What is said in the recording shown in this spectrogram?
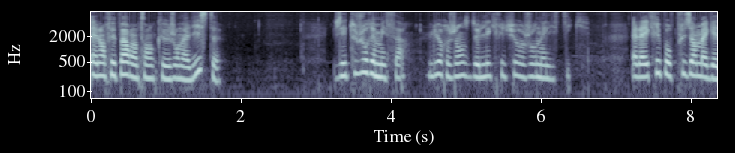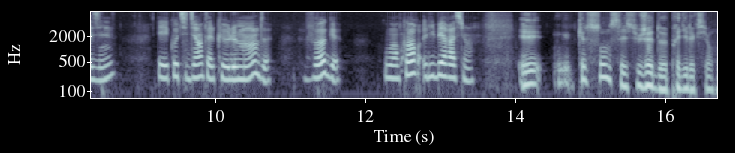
elle en fait part en tant que journaliste. J'ai toujours aimé ça, l'urgence de l'écriture journalistique. Elle a écrit pour plusieurs magazines et quotidiens tels que Le Monde, Vogue ou encore Libération. Et quels sont ses sujets de prédilection?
